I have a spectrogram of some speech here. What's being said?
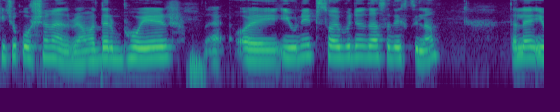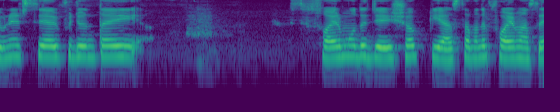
কিছু কোশ্চেন আসবে। আমাদের বইয়ের ওই ইউনিট ছয় পর্যন্ত আসতে দেখছিলাম। তাহলে ইউনিট ছয় পর্যন্তই, ছয়ের মধ্যে যেই সব কী আসছে আমাদের ফয়েম আছে,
